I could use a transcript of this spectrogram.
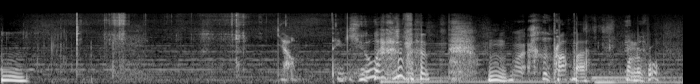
Mm. Yeah, thank you. mm, proper, wonderful.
